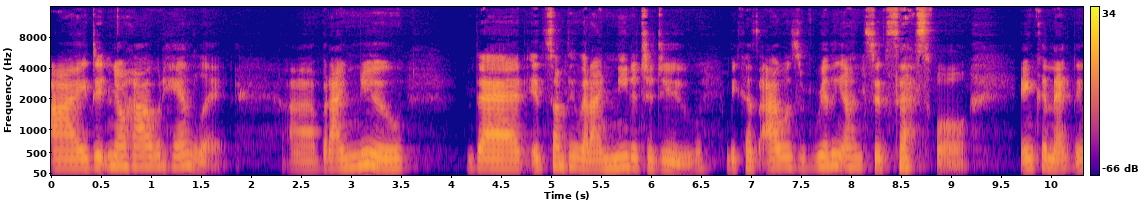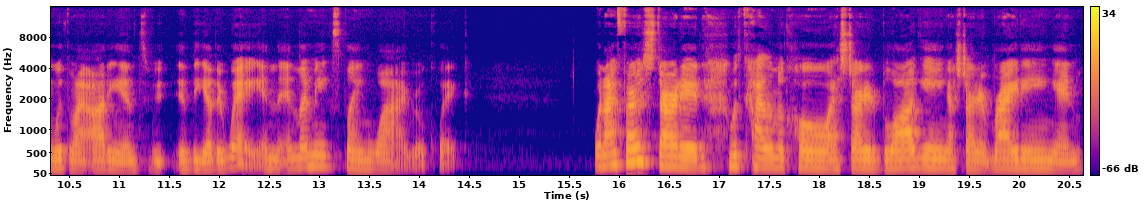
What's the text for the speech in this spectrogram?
I didn't know how I would handle it, uh, but I knew that it's something that I needed to do because I was really unsuccessful in connecting with my audience in the other way. And, and let me explain why, real quick. When I first started with Kyla Nicole, I started blogging, I started writing, and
